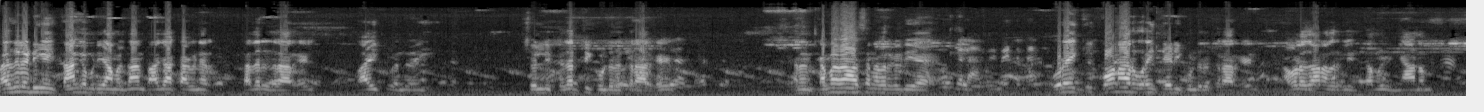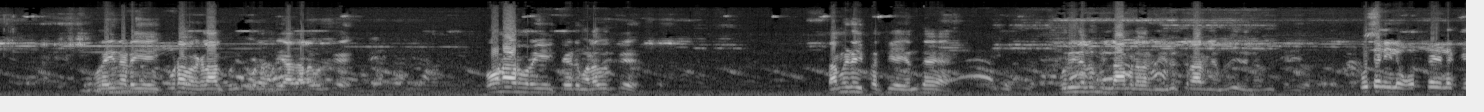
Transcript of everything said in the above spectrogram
பதிலடியை தாங்க முடியாமல் தான் பாஜகவினர் கதறுகிறார்கள். வாய்க்கு வந்ததை சொல்லி பிதற்றி கொண்டிருக்கிறார்கள். அதன் கமல்ஹாசன் அவர்களுடைய உரைக்கு கோனார் உரை தேடிக் கொண்டிருக்கிறார்கள். அவ்வளவுதான் அவர்களின் தமிழ் ஞானம். உரைநடையை கூட அவர்களால் புரிந்து கொள்ள முடியாத அளவுக்கு கோனார் உரையை தேடும் அளவுக்கு தமிழை பற்றிய எந்த புரிதலும் இல்லாமல் அவர்கள் இருக்கிறார்கள் என்பது இதிலிருந்து தெரிய வருகிறது. கூட்டணியில ஒற்றை இலக்கு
